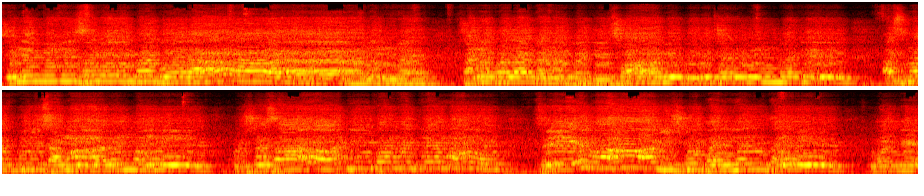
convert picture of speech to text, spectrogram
సినమి సమేత గోరానంద సనపల గణపతి స్వామి గురు చరుంబటి అస్మద్గురు సమారంభం కృష్ణ సాంగీతమధ్యమో శ్రీ మహావిష్ణు పర్యంతం వందే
